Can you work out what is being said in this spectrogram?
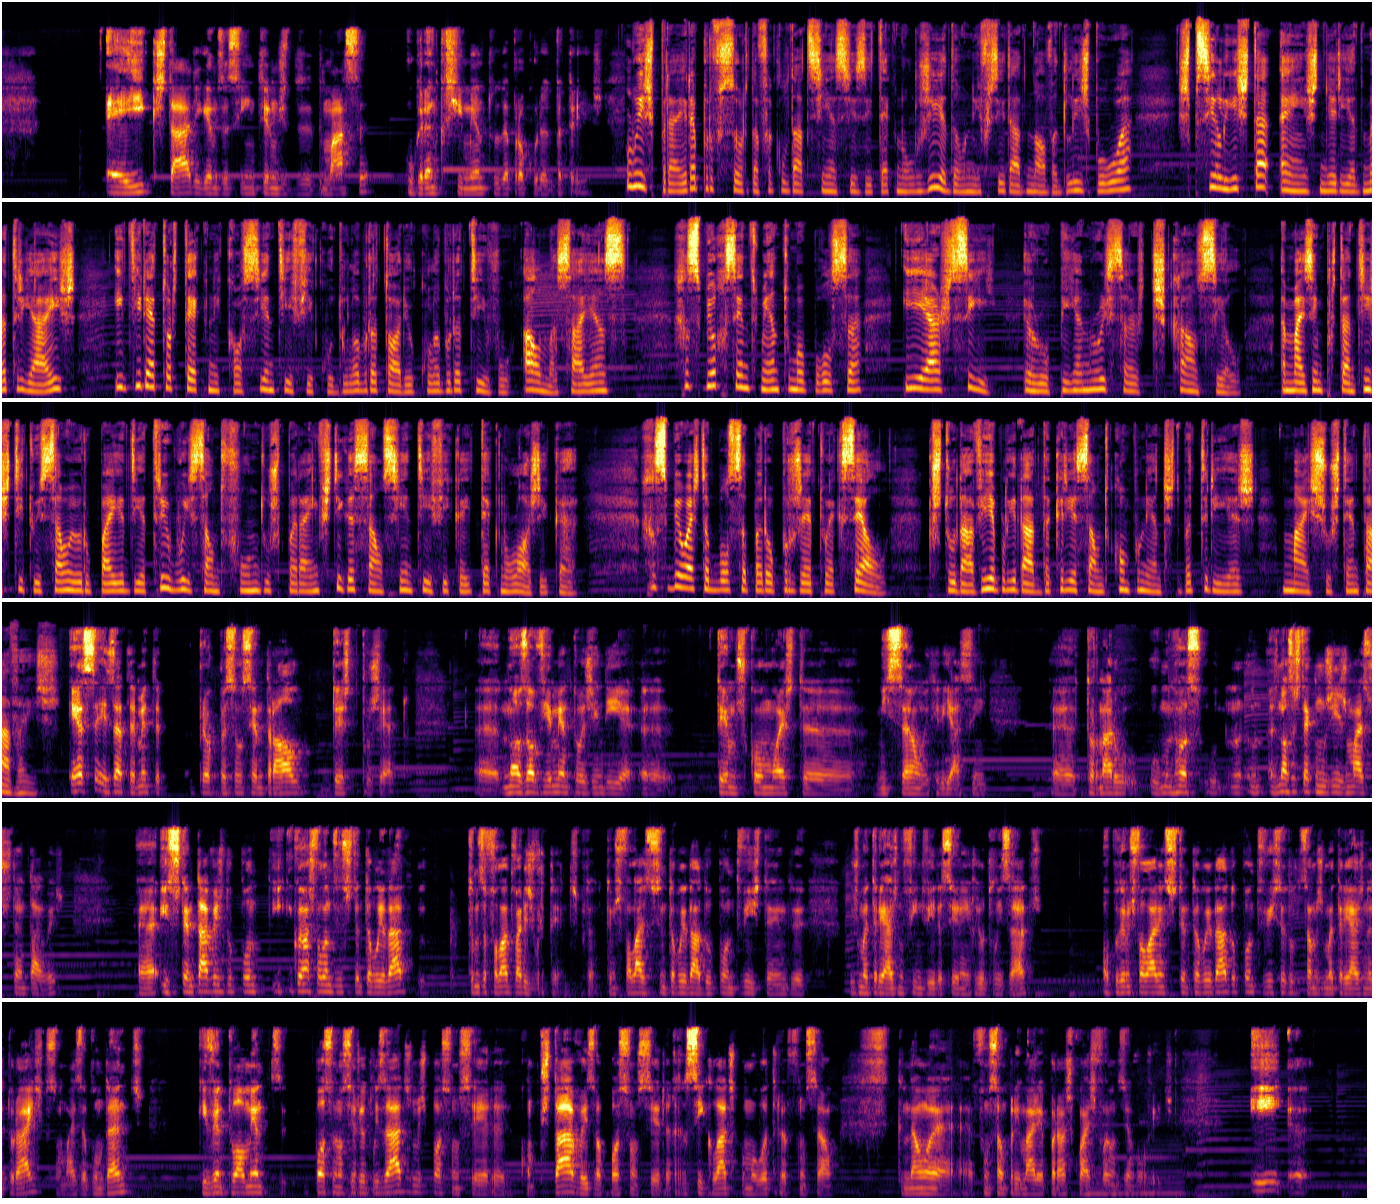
é aí que está, digamos assim, em termos de, de massa, o grande crescimento da procura de baterias. Luís Pereira, professor da Faculdade de Ciências e Tecnologia da Universidade Nova de Lisboa, especialista em engenharia de materiais e diretor técnico-científico do laboratório colaborativo Alma Science, recebeu recentemente uma bolsa ERC, European Research Council, a mais importante instituição europeia de atribuição de fundos para a investigação científica e tecnológica recebeu esta bolsa para o projeto Excel, que estuda a viabilidade da criação de componentes de baterias mais sustentáveis. Essa é exatamente a preocupação central deste projeto. Uh, nós, obviamente, hoje em dia uh, temos como esta missão, eu diria assim, uh, tornar o, o nosso, o, as nossas tecnologias mais sustentáveis. E sustentáveis do ponto. E quando nós falamos em sustentabilidade, estamos a falar de várias vertentes. Portanto, temos de falar de sustentabilidade do ponto de vista de os materiais no fim de vida serem reutilizados, ou podemos falar em sustentabilidade do ponto de vista de utilizarmos materiais naturais, que são mais abundantes, que eventualmente possam não ser reutilizados, mas possam ser eh, compostáveis ou possam ser reciclados para uma outra função, que não a, a função primária para as quais foram desenvolvidos. E uh,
